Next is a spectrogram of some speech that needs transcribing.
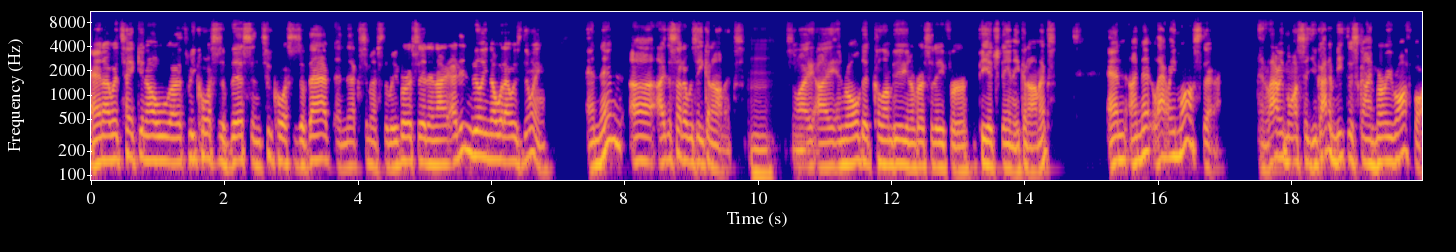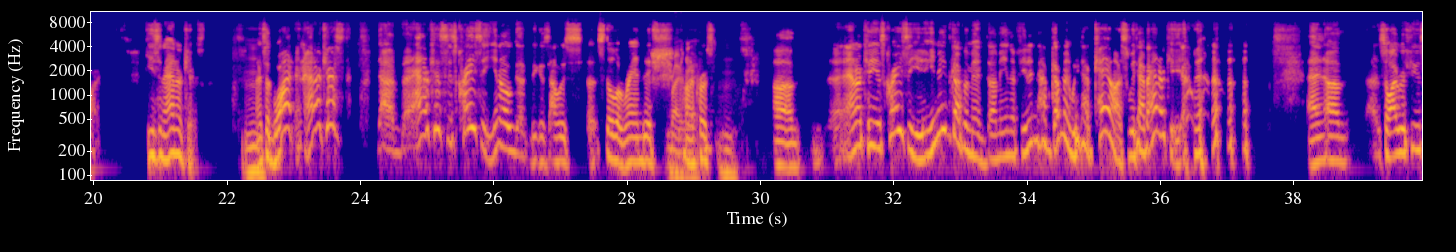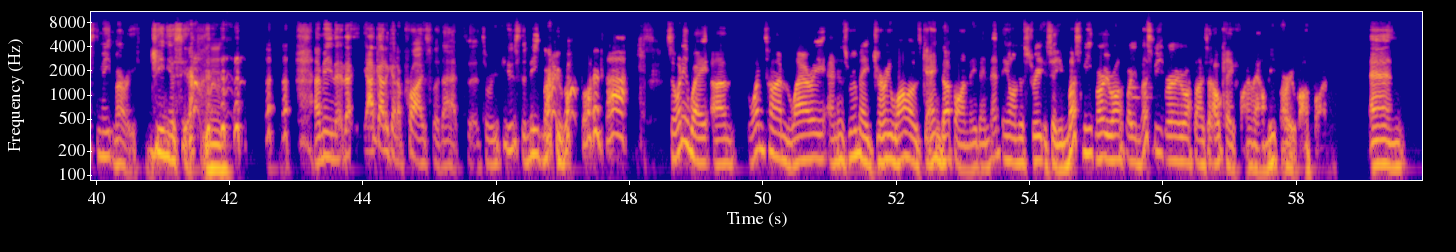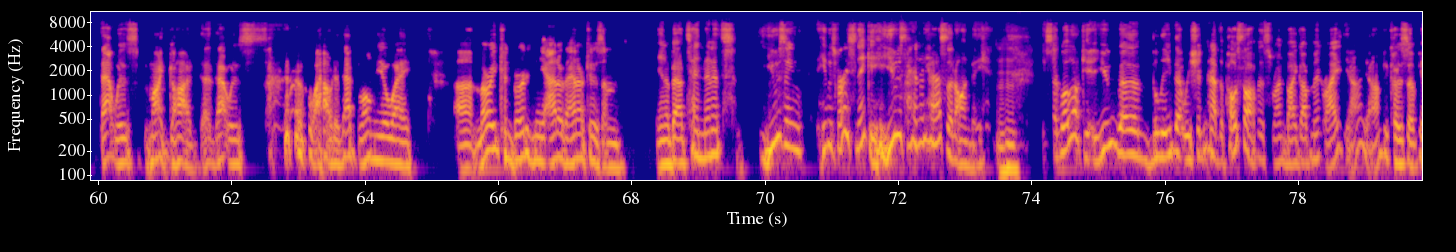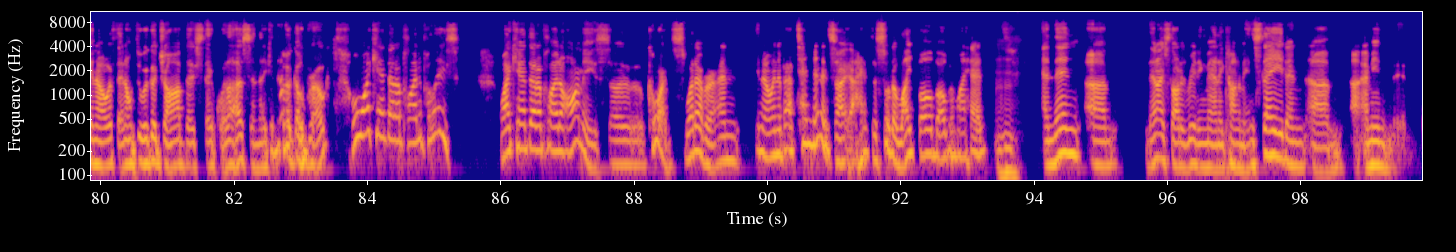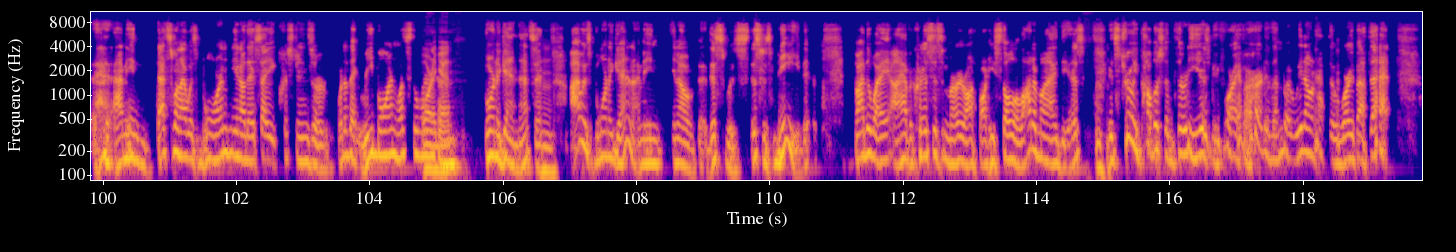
And I would take, you know, uh, three courses of this and two courses of that, and next semester reverse it. And I, I didn't really know what I was doing. And then uh, I decided it was economics. Mhm. So I, I enrolled at Columbia University for PhD in economics, and I met Larry Moss there. And Larry Moss said, "You got to meet this guy Murray Rothbard. He's an anarchist." Mhm. I said, "What? An anarchist? Uh, anarchist is crazy, you know." uh, Because I was uh, still a Randish Right, kind right. of person. Mhm. Um, anarchy is crazy. You, need government. I mean, if you didn't have government, we'd have chaos. We'd have anarchy. and um, so I refused to meet Murray, genius here. Mhm. I mean, that, I got to get a prize for that to, to refuse to meet Murray Rothbard. so anyway, um, one time Larry and his roommate Jerry Woloz ganged up on me. They met me on the street and said, "You must meet Murray Rothbard. You must meet Murray Rothbard." I said, "Okay, finally, I'll meet Murray Rothbard." And that was my God. That, that was wow. Did that blow me away? Uh, Murray converted me out of anarchism in about ten minutes using. He was very sneaky. He used Henry Hazlitt on me. Mm-hmm. He said, "Well, look, you uh, believe that we shouldn't have the post office run by government, right? Yeah, yeah, because of you know if they don't do a good job, they stick with us and they can never go broke. Well, why can't that apply to police? Why can't that apply to armies, uh, courts, whatever?" And you know, in about ten minutes, I, I had this sort of light bulb over my head, Mm-hmm. and then um, then I started reading Man, Economy, and State, and um, I I mean. I mean, that's when I was born. You know, they say Christians are what are they reborn? What's the word? Born Uh, again. born again. That's it. Mhm. I was born again. I mean, you know, this was this was me. By the way, I have a criticism of Murray Rothbard. He stole a lot of my ideas. Mhm. It's true he published them 30 years before I ever heard of them, but we don't have to worry about that.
